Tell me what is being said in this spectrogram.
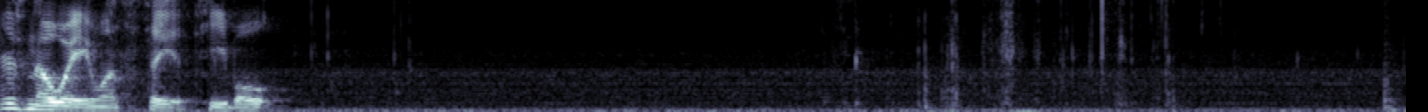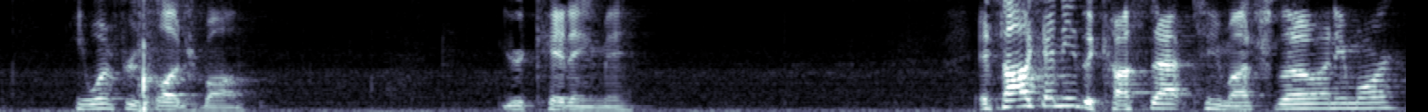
There's no way he wants to take a T-Bolt. He went for Sludge Bomb. You're kidding me. It's not like I need the Custap too much, though, anymore.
